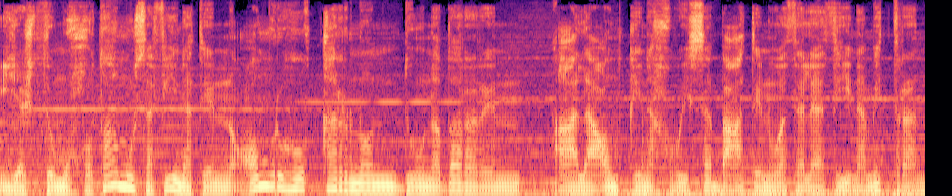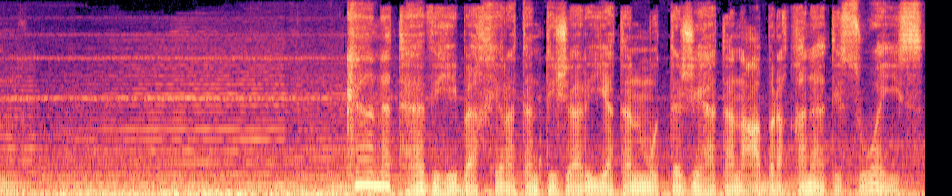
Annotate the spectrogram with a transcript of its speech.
يجثم حطام سفينة عمره قرن دون ضرر على عمق نحو سبعة وثلاثين متراً كانت هذه باخرة تجارية متجهة عبر قناة السويس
